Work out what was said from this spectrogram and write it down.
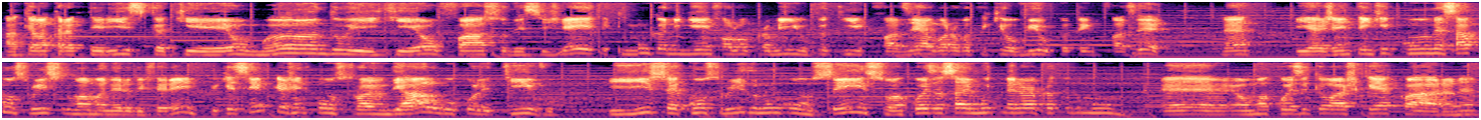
aquela característica que eu mando e que eu faço desse jeito, que nunca ninguém falou para mim o que eu tinha que fazer, agora eu vou ter que ouvir o que eu tenho que fazer, né? E a gente tem que começar a construir isso de uma maneira diferente, porque sempre que a gente constrói um diálogo coletivo e isso é construído num consenso, a coisa sai muito melhor para todo mundo. É, é uma coisa que eu acho que é clara, né?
